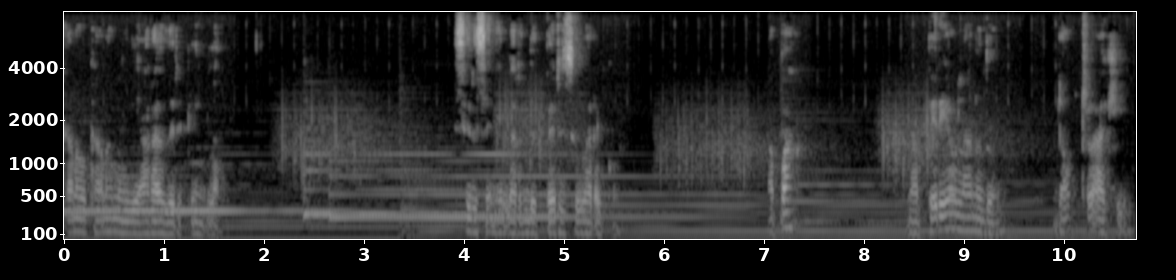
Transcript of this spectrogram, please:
கனவு காணாமல் இங்கே யாராவது இருக்கீங்களா? சிறுசனிலேருந்து பெருசு வரைக்கும். அப்பா நான் பெரியவளானதும் டாக்டர் ஆகி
